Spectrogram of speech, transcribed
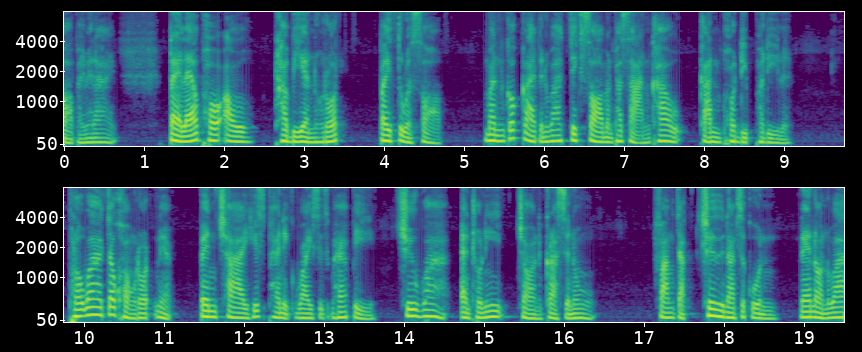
ต่อไปไม่ได้ แต่แล้วพอเอาทะเบียนรถไปตรวจสอบ มันก็กลายเป็นว่าจิ๊กซอมันผสานเข้ากันพอดิบพอดีเลย เพราะว่าเจ้าของรถเนี่ย เป็นชายฮิสแปนิกวัย 45 ปี ชื่อว่าแอนโทนี จอห์นกราเซโน ฟังจากชื่อนามสกุล แน่นอนว่า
